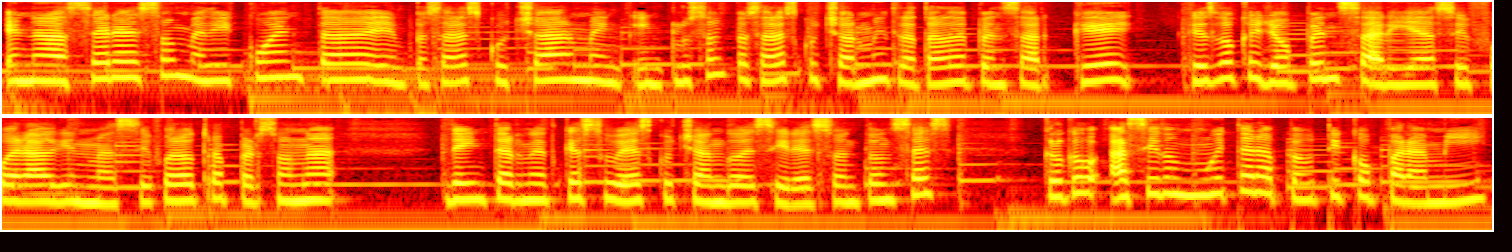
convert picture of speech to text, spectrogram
en hacer eso me di cuenta, empezar a escucharme, incluso empezar a escucharme y tratar de pensar qué, qué es lo que yo pensaría si fuera alguien más, si fuera otra persona de internet que estuviera escuchando decir eso. Entonces, creo que ha sido muy terapéutico para mí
